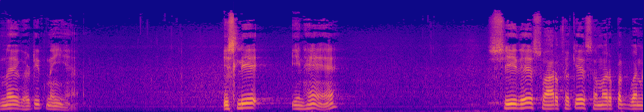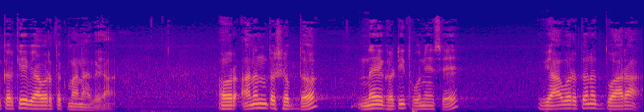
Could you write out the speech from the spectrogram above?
नए घटित नहीं है। इसलिए इन्हें सीधे स्वार्थ के समर्पक बनकर के व्यावर्तक माना गया। और अनंत शब्द नए घटित होने से व्यावर्तन द्वारा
